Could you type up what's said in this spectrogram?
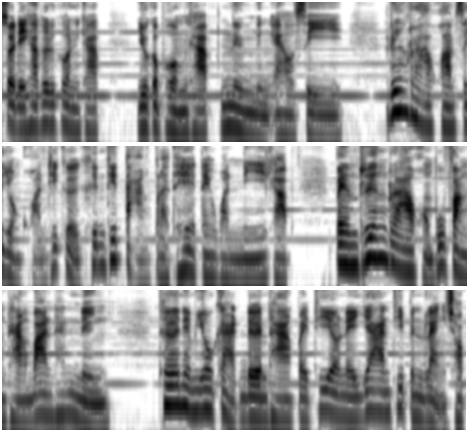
สวัสดีครับทุกคนครับ อยู่กับผมครับ 11LC เรื่องราวความสยองขวัญที่เกิดขึ้นที่ต่างประเทศในวันนี้ครับ เป็นเรื่องราวของผู้ฟังทางบ้านท่านหนึ่ง เธอเนี่ยมีโอกาสเดินทางไปเที่ยวในย่านที่เป็นแหล่งช้อป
